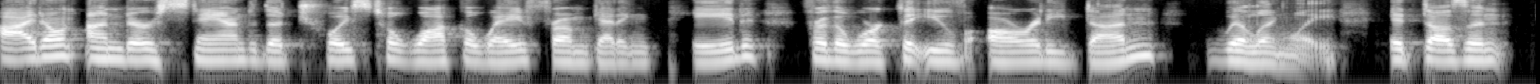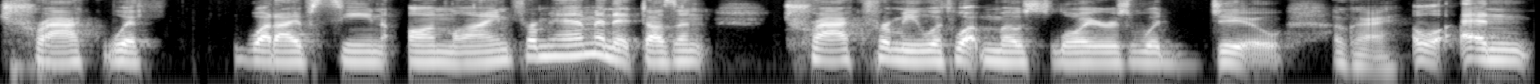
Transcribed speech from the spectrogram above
I don't understand the choice to walk away from getting paid for the work that you've already done willingly. It doesn't track with what I've seen online from him, and it doesn't track for me with what most lawyers would do. Okay. And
